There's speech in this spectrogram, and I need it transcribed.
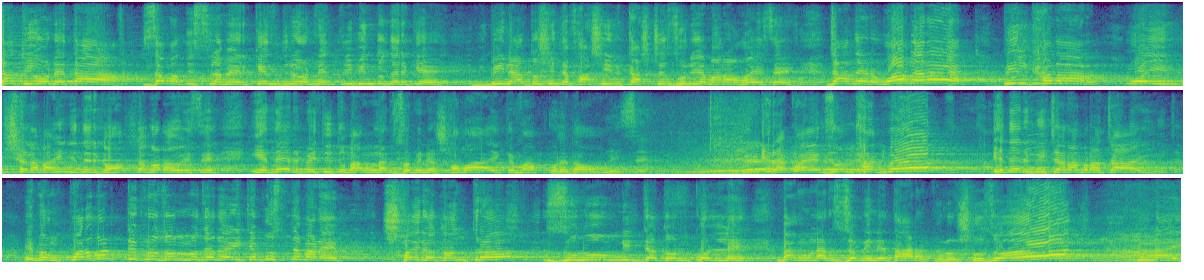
জাতীয় নেতা জামাত ইসলামের কেন্দ্রীয় নেতৃবৃন্দদেরকে বিনা দোষীতে ফাঁসির কাষ্টে ঝুলিয়ে মারা হয়েছে। যাদের ওয়ার্ডারে পিলখানার ওই সেনাবাহিনীদেরকে হত্যা করা হয়েছে, এদের ব্যতীত বাংলার জমিনে সবাইকে মাফ করে দেওয়া হয়েছে। এরা কয়েকজন থাকবে, এদের বিচার আমরা চাই। এবং পরবর্তী প্রজন্ম যেন এইটা বুঝতে পারে, স্বৈরতন্ত্র, জুলুম নির্যাতন করলে বাংলার জমিনে তার কোনো সুযোগ নাই।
